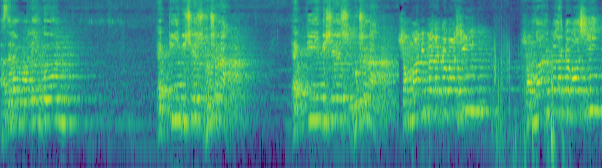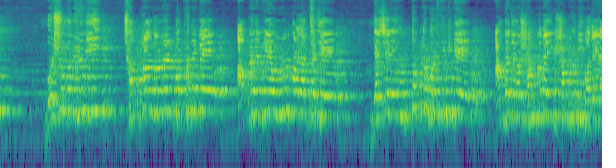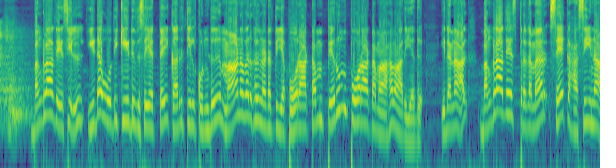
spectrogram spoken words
আসসালামু আলাইকুম একটি বিশেষ ঘোষণা, একটি বিশেষ ঘোষণা। সম্মানিত এলাকাবাসী সম্মানিত এলাকাবাসী, বৈষম্য বিরোধী ছাত্র আন্দোলনের পক্ষ থেকে আপনাদেরকে অনুরোধ করা যাচ্ছে যে দেশের এই উত্তপ্ত পরিস্থিতিতে সাম্প্রদায়িক সংহতি বজায় রাখি பங்களாதேஷில் இடஒதுக்கீடு விஷயத்தை கருத்தில் கொண்டு மாணவர்கள் நடத்திய போராட்டம் பெரும் போராட்டமாக மாறியது இதனால் பங்களாதேஷ் பிரதமர் ஷேக் ஹசீனா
